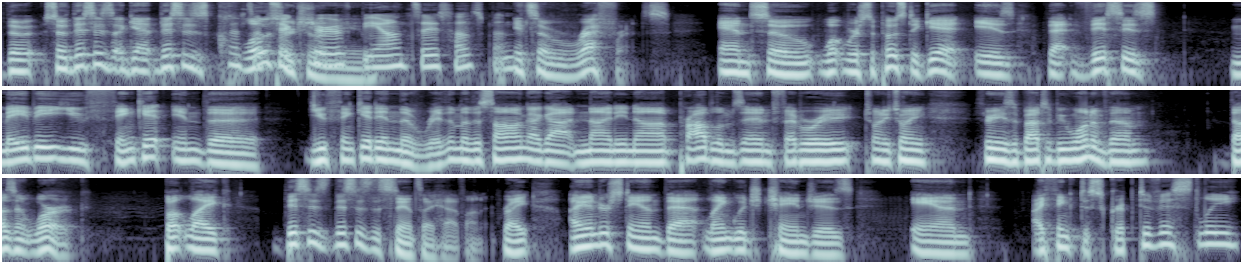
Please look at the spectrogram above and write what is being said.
the so this is again this is That's closer a picture to a of. Beyonce's husband. It's a reference, and so what we're supposed to get is that this is maybe you think it in the you think it in the rhythm of the song. I got 99 problems in February 2023 is about to be one of them. Doesn't work. But like this is this is the stance I have on it, right? I understand that language changes and I think descriptivistly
